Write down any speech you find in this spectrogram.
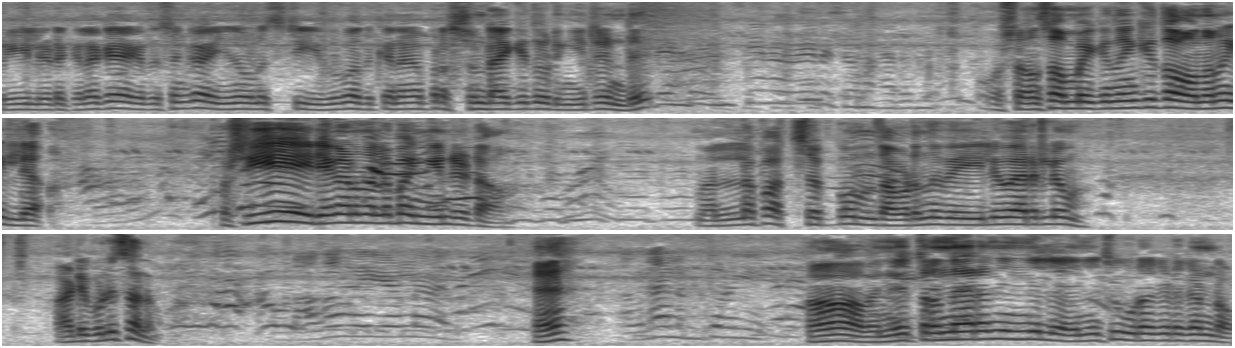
റീലെടുക്കലൊക്കെ ഏകദേശം കഴിഞ്ഞു സ്റ്റീവ് പതുക്കനെ പ്രശ്നം ഉണ്ടാക്കി തുടങ്ങിയിട്ടുണ്ട്. പക്ഷെ അവൻ സമ്മതിക്കുന്ന എനിക്ക് തോന്നണില്ല. പക്ഷെ ഈ ഏരിയ കാണാൻ നല്ല ഭംഗിയുണ്ട് കേട്ടോ. നല്ല പച്ചപ്പും അവിടെ നിന്ന് വെയിൽ വരലും അടിപൊളി സ്ഥലം. ഏ? ആ അവന് ഇത്ര നേരം നിന്നില്ല? അതിന് ചൂടൊക്കെ എടുക്കണ്ടോ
